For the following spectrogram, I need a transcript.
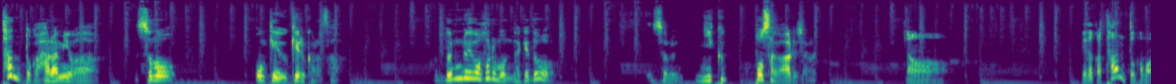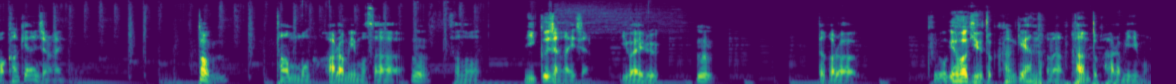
タンとかハラミは、その恩恵受けるからさ、分類はホルモンだけど、その肉っぽさがあるじゃない？ああ。や、だからタンとかも関係ないんじゃないの？タン？タンもハラミもさ、うん。その、肉じゃないじゃん。いわゆる。うん。だから、黒毛和牛とか関係あんのかな？タンとかハラミにも。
